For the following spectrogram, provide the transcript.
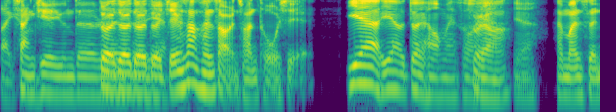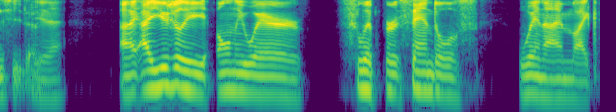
uh,，like 上捷运的，对对对对，捷运上很少人穿拖鞋，yeah yeah，对，好没错，对啊，yeah，还蛮神奇的，yeah，I I usually only wear slipper sandals when I'm like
